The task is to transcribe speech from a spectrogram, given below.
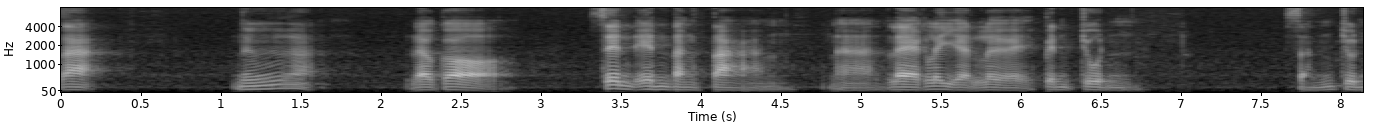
สะ เนื้อ แล้วก็เส้นเอ็นต่างๆนะแหลกละเอียดเลยเป็นจุน สันจุน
